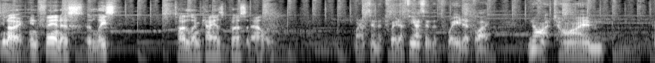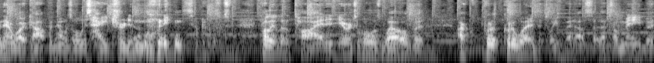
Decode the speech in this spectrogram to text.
You know, in fairness, at least Total MK has a personality. when I sent the tweet. I think I sent the tweet at like night time, and then I woke up and there was all this hatred in the morning. So I was probably a little tired and irritable as well. But I could could have worded the tweet better, so that's on me. But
